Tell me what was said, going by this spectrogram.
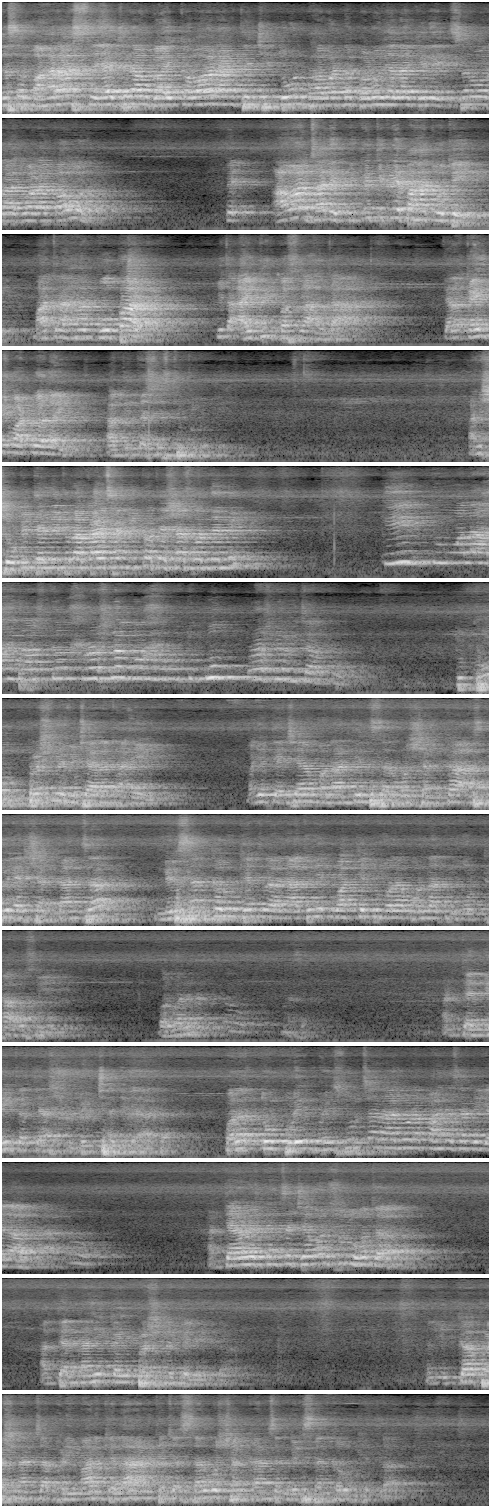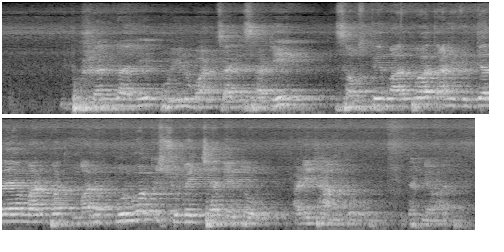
जसं महाराज सयाजीराव गायकवाड आणि त्यांची दोन भावंड बडोद्याला गेले सर्व राजवाडा पाहून ते आवाज झाले तिकडे तिकडे पाहत होते. मात्र हा गोपाळ तिथं ऐकीत बसला होता. त्याला काहीच वाटलं नाही. अगदी तशी स्थिती होती. आणि शेवटी त्यांनी तुला काय सांगितलं त्या शास्त्रज्ञांनी? की तू मला आधी जास्त प्रश्न करू तू खूप प्रश्न विचारतो. तू खूप प्रश्न विचारत आहे. म्हणजे त्याच्या मनातील सर्व शंका असतील या शंकांचं निरसन करून घेतलं आणि अजून एक वाक्य तू मला बोलला तू मोठा होशील बरोबर आहे ना. आणि त्यांनी तर त्या शुभेच्छा दिल्या होत्या परत तो पुढे म्हैसूरचा राजवाडा पाहण्यासाठी गेला होता. हो. आणि त्यावेळेस त्यांचं जेवण सुरू होतं. आणि त्यांनाही काही प्रश्न केले इतका प्रश्नांचा भडीमार केला आणि त्याच्या सर्व शंकांचं निरसन करून घेतलं. भूषणलाही पुढील वाटचालीसाठी संस्थेमार्फत आणि विद्यालयामार्फत मनपूर्वक शुभेच्छा देतो आणि थांबतो. धन्यवाद.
